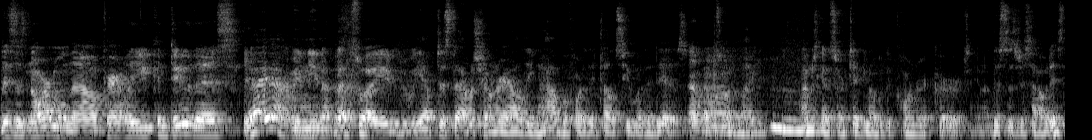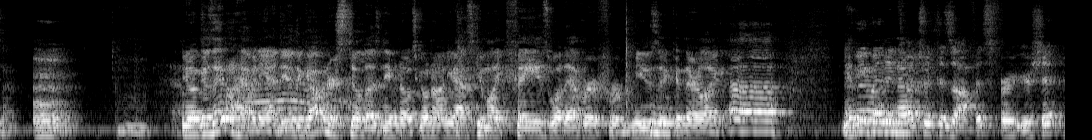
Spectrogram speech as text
this is normal now apparently you can do this Yeah, yeah. I mean, you know, that's why you, we have to establish our own reality now before they tell us what it is. That's Uh-huh. why, like, I'm just gonna start taking over the corner at Kirk's. You know, this is just how it is now. mm. You know, because they don't have any idea. The governor still doesn't even know what's going on. You ask him like phase whatever for music, and they're like, uh. Have you know, been in know- touch with his office for your shit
